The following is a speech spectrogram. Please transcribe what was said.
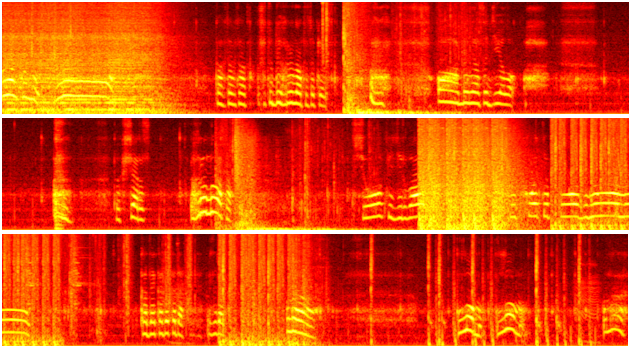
На! Так, так, так. Що туди гранату закинув? О, мене задело. Так, ще раз. Граната! Все, підірвали. Підходьте по одному. Каде, каде, каде. Так. На. Ломом, ломом. На.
